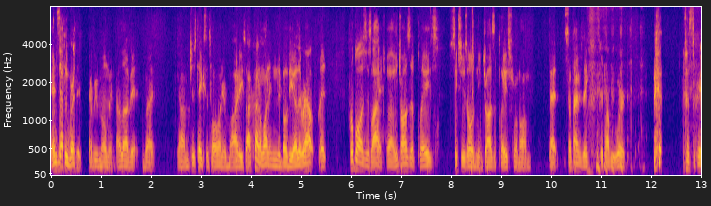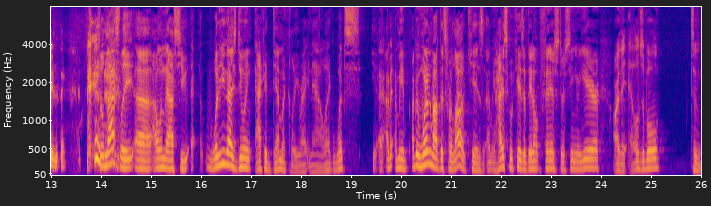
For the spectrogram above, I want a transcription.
and it's definitely worth it every moment. I love it, but um, just takes a toll on your body. So I kind of wanted him to go the other route, but football is his life. Yeah, he draws up plays. Six years old, and he draws up plays from um that sometimes they could probably work. That's the crazy thing. so, lastly, uh, I want to ask you, what are you guys doing academically right now? Like, what's I mean, I've been wondering about this for a lot of kids. I mean, high school kids, if they don't finish their senior year, are they eligible to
